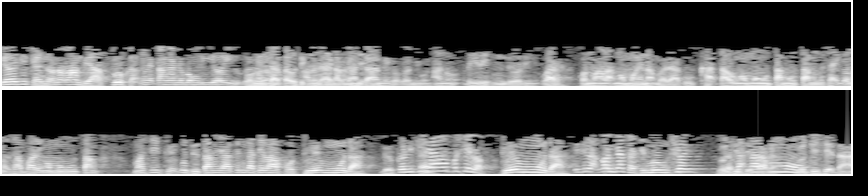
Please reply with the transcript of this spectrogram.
Ya iki jan ono lambe abuh gak kena tangane wong liya iki. wong gak tau Cik, kancane kok kan niku. Anu, ririh ndori. War, kon malah ngomong enak bare aku gak tau ngomong utang-utang. Saiki ono safari ngomong utang, masih duitku diutang yakin kate lapo duitmu ta? Lho kan iki Eh? apa sih lho? Duitmu ta? Iki lak kanca dadi mungsuh. Lho Lah, dhisik sak ta. karepmu. Lho dhisik ta.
